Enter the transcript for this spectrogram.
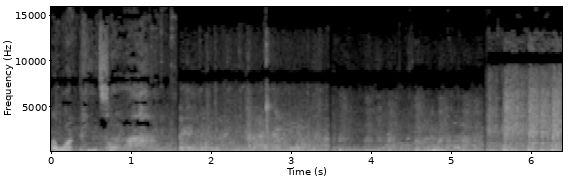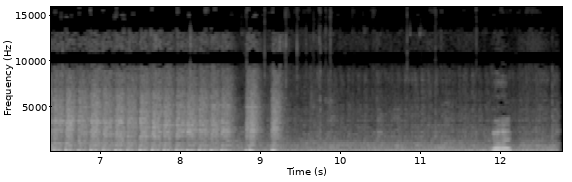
I want pizza. Good.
